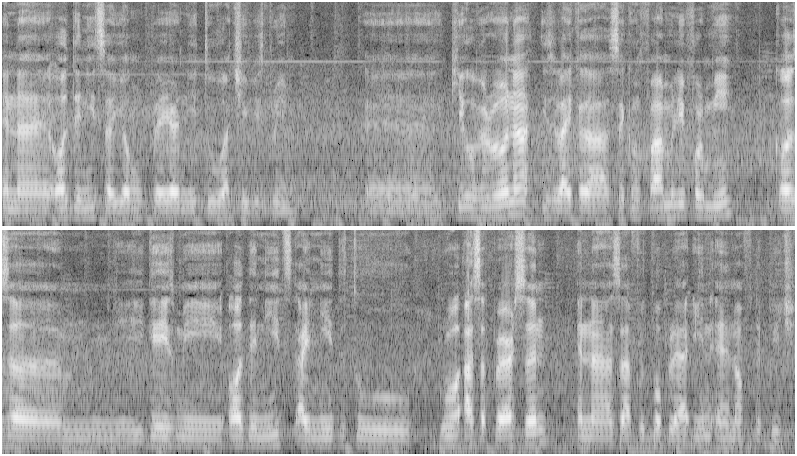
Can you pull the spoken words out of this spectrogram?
and uh, all the needs a young player need to achieve his dream. Uh, Chievo Verona is like a second family for me because um, it gives me all the needs I need to grow as a person and as a football player in and off the pitch.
